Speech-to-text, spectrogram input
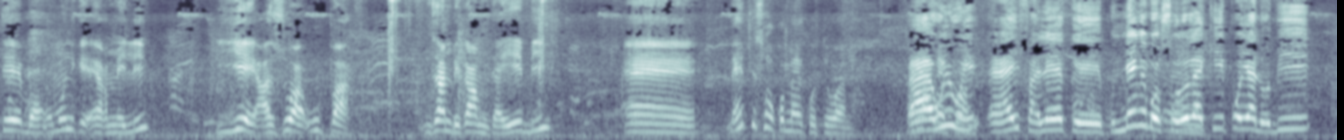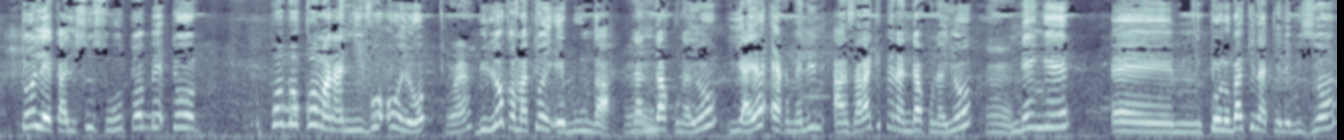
te bon omoni ke hermeli ye azwa ou pas nzambe kaka moto ayebi eh. naye ti so okomaki kote wana ah oui oui eh, il fallait que ndenge bosololaki mpo ye alobi toleka lisusu mpo bokóma na niveau oyo biloko ya matoi ebunga na mm. ndako na yo yaya hermeline azalaki mpe na ndako na yo mm. ndenge tolobaki na televizio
